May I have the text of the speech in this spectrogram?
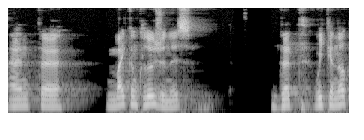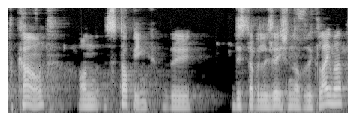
And uh, my conclusion is that we cannot count on stopping the destabilization of the climate,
